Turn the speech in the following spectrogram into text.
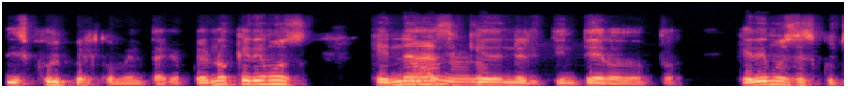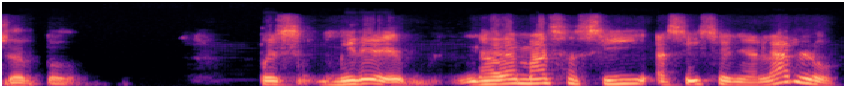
Disculpe el comentario, pero no queremos que nada se quede en el tintero, doctor. Queremos escuchar todo. Pues mire, nada más así, así señalarlo.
